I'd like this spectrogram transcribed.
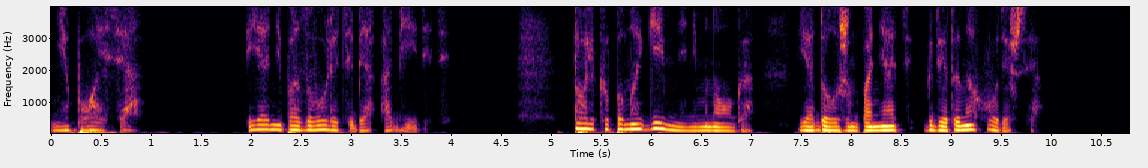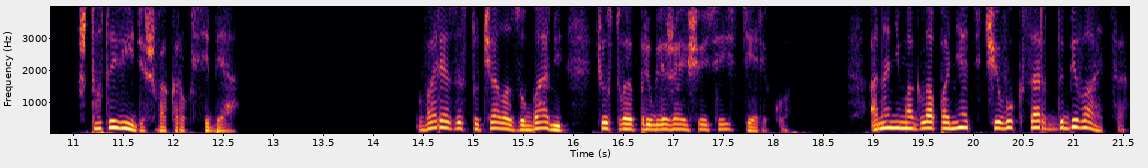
«Не бойся. Я не позволю тебя обидеть. Только помоги мне немного. Я должен понять, где ты находишься. Что ты видишь вокруг себя?» Варя застучала зубами, чувствуя приближающуюся истерику. Она не могла понять, чего Ксарт добивается.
